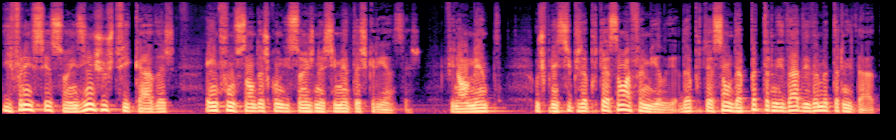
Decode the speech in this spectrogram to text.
diferenciações injustificadas em função das condições de nascimento das crianças. Finalmente, os princípios da proteção à família, da proteção da paternidade e da maternidade,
